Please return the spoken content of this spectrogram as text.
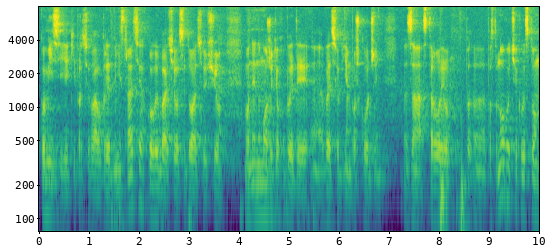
комісії, які працювали при адміністраціях, коли бачили ситуацію, що вони не можуть охопити весь об'єм пошкоджень за старою е, постановою чек-листом,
